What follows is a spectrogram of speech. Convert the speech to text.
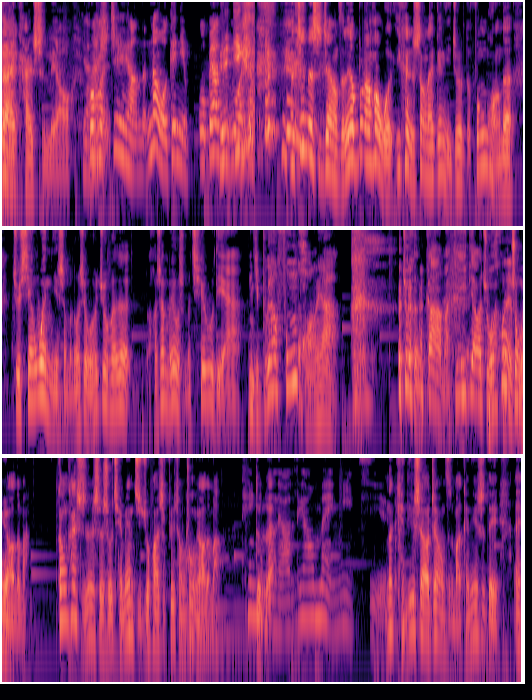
再开始聊。原来是这样的，那我跟你，我不要跟你。那真的是这样子的，要不然的话，我一开始上来跟你就是疯狂的就先问你什么东西，我会就觉得好像没有什么切入点，你不要疯狂呀。就很尬嘛。第一、第二句话不会很重要的嘛。刚开始认识的时候，前面几句话是非常重要的嘛。听对不对聊撩妹秘籍，那肯定是要这样子的嘛，肯定是得哎，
